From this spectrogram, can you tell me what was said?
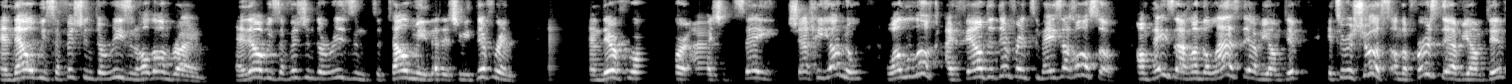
and that will be sufficient to reason. Hold on, Brian. And that will be sufficient to reason to tell me that it should be different, and therefore I should say Shechiyanu. Well, look, I found a difference in Pesach also. On Pesach, on the last day of Yom Tif, it's a rishus. On the first day of Yom Tif,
